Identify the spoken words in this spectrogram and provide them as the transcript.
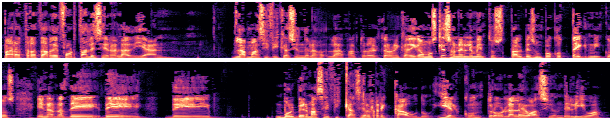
para tratar de fortalecer a la DIAN, la masificación de la, la, factura electrónica, digamos que son elementos tal vez un poco técnicos en aras de, de, de volver más eficaz el recaudo y el control a la evasión del IVA,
